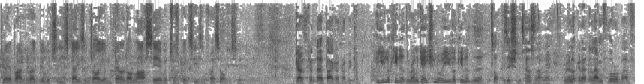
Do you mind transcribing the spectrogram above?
play a brand of rugby which these guys enjoy and build on last year, which was a good season for us, obviously. Gareth Gunter, uh, Bargoed Rugby Club. Are you looking at the relegation or are you looking at the top positions? How's that work? We're looking at the 11th or above,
